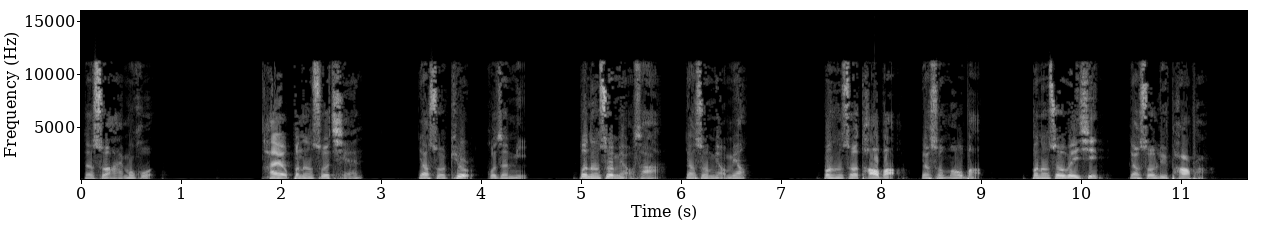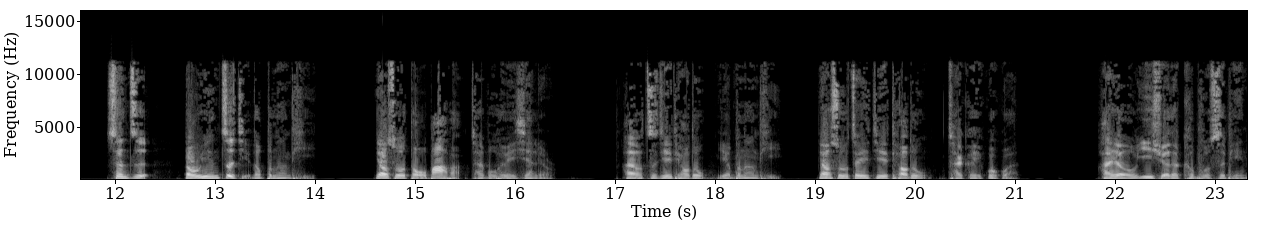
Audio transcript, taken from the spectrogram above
得说 M 货。还有不能说钱，要说 Q 或者米；不能说秒杀，要说秒秒；不能说淘宝，要说某宝；不能说微信，要说绿泡泡；甚至抖音自己都不能提，要说抖爸爸才不会被限流；还有字节跳动也不能提，要说这节跳动才可以过关；还有医学的科普视频，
